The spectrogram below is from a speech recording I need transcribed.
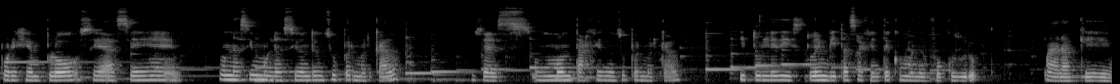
Por ejemplo, se hace una simulación de un supermercado, o sea, es un montaje de un supermercado y tú le dices, tú invitas a gente como en el focus group para que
